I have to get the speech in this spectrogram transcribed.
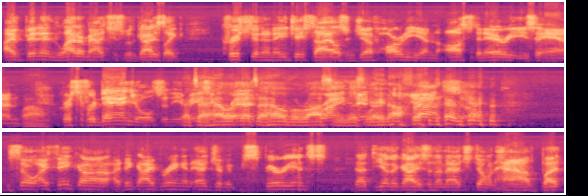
I've been in ladder matches with guys like Christian and AJ Styles and Jeff Hardy and Austin Aries and wow. Christopher Daniels and the that's amazing a hell Red, that's a hell of a roster you just laid off yeah, right there, so. So I think uh, I think I bring an edge of experience that the other guys in the match don't have. But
